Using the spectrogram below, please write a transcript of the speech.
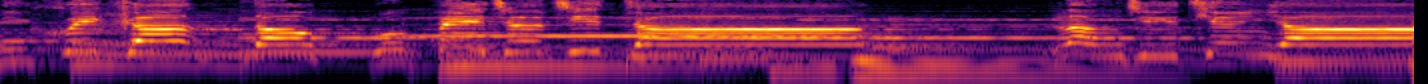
你会看到我背着吉他，浪迹天涯。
